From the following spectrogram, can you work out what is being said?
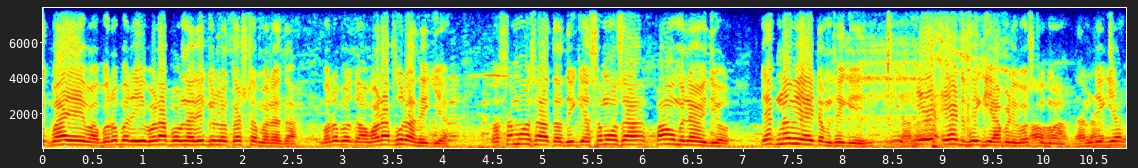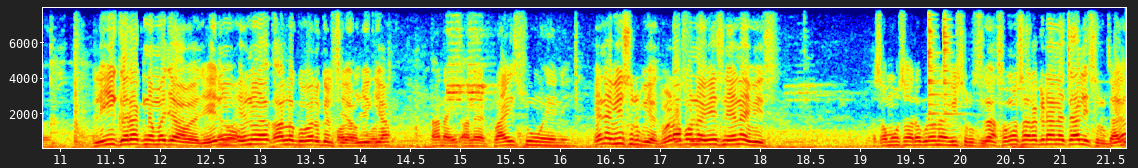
એક ભાઈ આવ્યા બરોબર? એ વડાપાવના રેગ્યુલર કસ્ટમર હતા. બરોબર? તો વડા પૂરા થઈ ગયા. તો સમોસા હતા થઈ ગયા સમોસા પાઉં બનાવી દો એક નવી આઈટમ થઈ ગઈ. એ એડ થઈ ગઈ આપણી વસ્તુમાં. સમજી ગયા? એટલે એ ગ્રાહકને મજા આવે છે. એનું એનો એક અલગ વર્ગ છે સમજી ગયા? ના ના અને પ્રાઇસ શું હોય એની? એને વીસ રૂપિયા વડાપાવના વીસ ને એના વીસ. સમોસા રગડાના વીસ રૂપિયા. સમોસા રગડાના ચાલીસ 40 રૂપિયા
